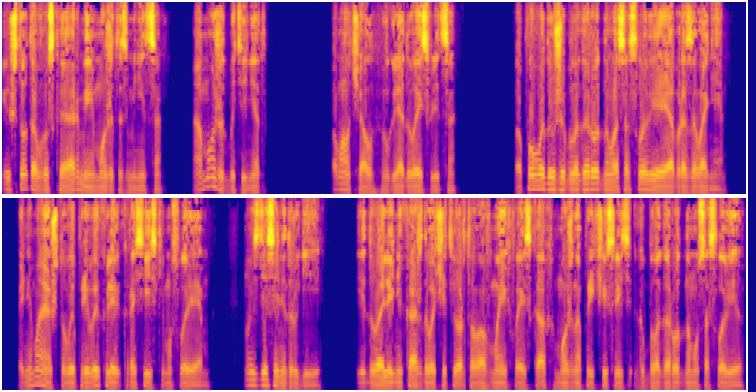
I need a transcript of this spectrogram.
и что-то в русской армии может измениться. А может быть и нет. Помолчал, вглядываясь в лица. По поводу же благородного сословия и образования. Понимаю, что вы привыкли к российским условиям, но здесь они другие. Едва ли не каждого четвертого в моих войсках можно причислить к благородному сословию.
